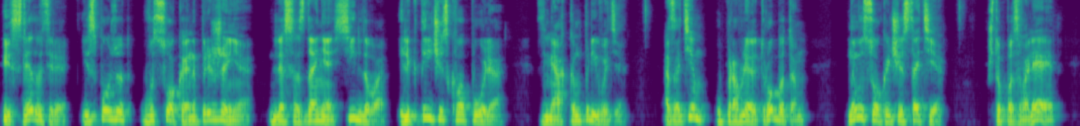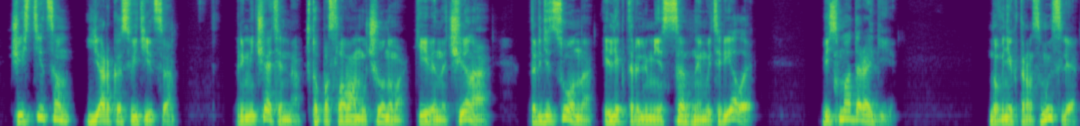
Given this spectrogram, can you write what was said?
Исследователи используют высокое напряжение для создания сильного электрического поля в мягком приводе, а затем управляют роботом на высокой частоте, что позволяет частицам ярко светиться. Примечательно, что по словам ученого Кевина Чена, традиционно электролюминесцентные материалы весьма дорогие. Но в некотором смысле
